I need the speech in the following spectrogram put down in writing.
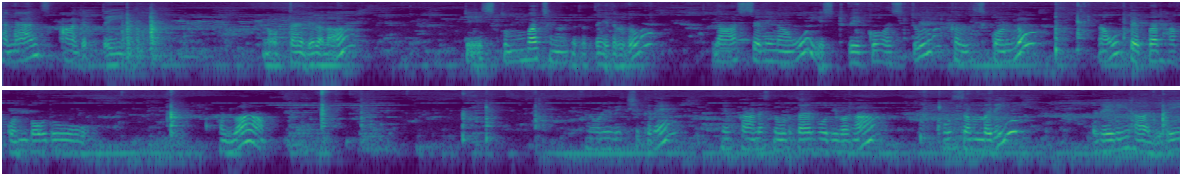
ಹನ್ಯಾನ್ಸ್ ಆಗುತ್ತೆ. ನೋಡ್ತಾ ಇದ್ದೀರಲ್ಲ? ಟೇಸ್ಟ್ ತುಂಬ ಚೆನ್ನಾಗಿರುತ್ತೆ ಇದರದ್ದು. ಲಾಸ್ಟಲ್ಲಿ ನಾವು ಎಷ್ಟು ಬೇಕೋ ಅಷ್ಟು ಕಲಿಸ್ಕೊಂಡು ನಾವು ಪೆಪ್ಪರ್ ಹಾಕ್ಕೊಳ್ಬೋದು ಅಲ್ವಾ? ನೋಡಿ ವೀಕ್ಷಕರೇ, ನೀವು ಕಾಣಿಸ್ ನೋಡ್ತಾ ಇರ್ಬೋದು ಇವಾಗ. ಕೋಸಂಬರಿ ರೆಡಿ ಆಗಿದೆ.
